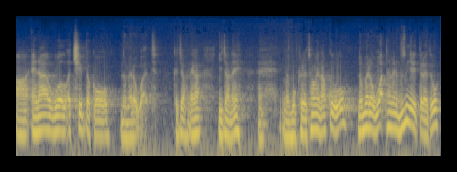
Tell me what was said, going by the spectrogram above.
uh, and I will achieve the goal no matter what. 그죠? 내가 이전에 에, 목표를 정해놨고 no matter what 하면 무슨 일이 있더라도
